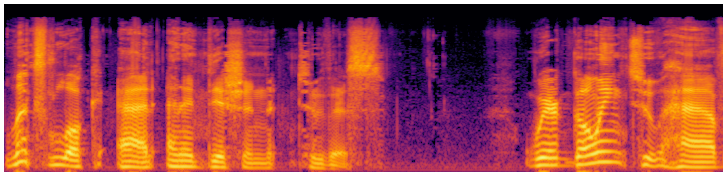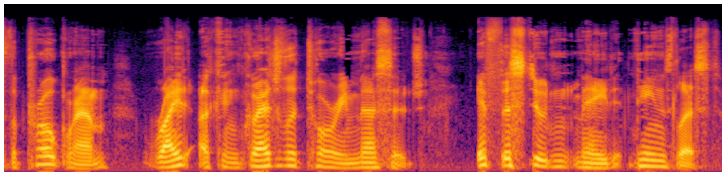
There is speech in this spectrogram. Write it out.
let's look at an addition to this. We're going to have the program write a congratulatory message if the student made Dean's List.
